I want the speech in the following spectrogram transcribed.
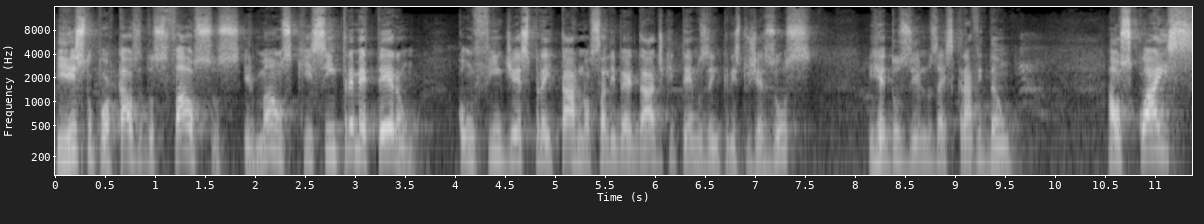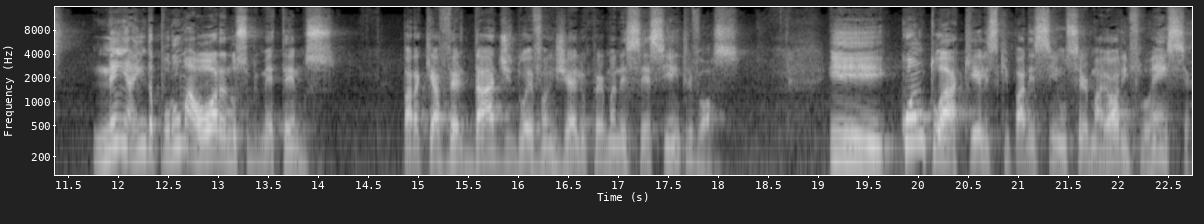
E isto por causa dos falsos irmãos que se entremeteram com o fim de espreitar nossa liberdade que temos em Cristo Jesus e reduzir-nos à escravidão, aos quais nem ainda por uma hora nos submetemos, para que a verdade do Evangelho permanecesse entre vós. E quanto àqueles que pareciam ser maior influência,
